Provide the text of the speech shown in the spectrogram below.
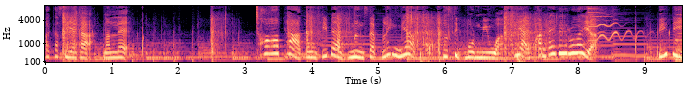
acacia ค่ะ นั่นแหละ ชอบค่ะ ตรงที่แบบหนึ่ง sapling เนี่ย คือสิบ bone meal อะขยายพันธุ์ได้เรื่อยๆอะดีดี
